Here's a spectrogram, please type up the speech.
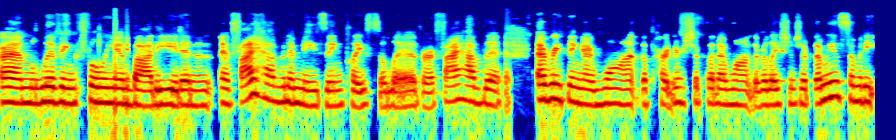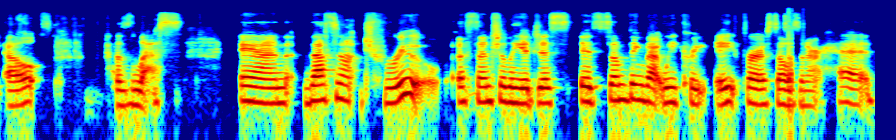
am living fully embodied and if I have an amazing place to live or if I have the everything I want, the partnership that I want, the relationship, that means somebody else has less and that's not true essentially it just it's something that we create for ourselves in our head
